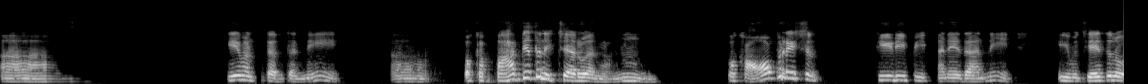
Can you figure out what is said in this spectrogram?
ఆ ఏమంటారు దాన్ని? ఆ ఒక బాధ్యతను ఇచ్చారు అని ఒక ఆపరేషన్ టీడీపీ అనే దాన్ని ఈమె చేతిలో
